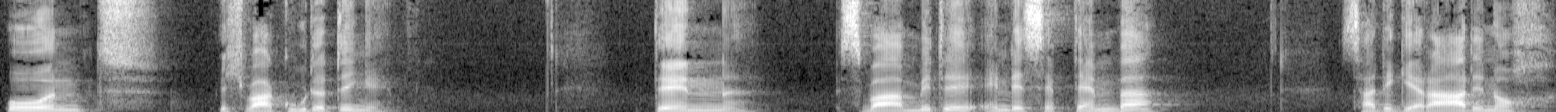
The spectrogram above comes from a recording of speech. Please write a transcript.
und ich war guter Dinge. Denn es war Mitte, Ende September. Es hatte gerade noch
